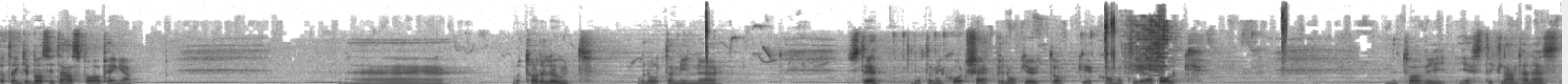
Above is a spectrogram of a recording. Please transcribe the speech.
Jag tänker bara sitta här och spara pengar. Eh, och ta det lugnt. Och låta min... Eh, just det. Låta min Court Chaplin åka ut och eh, konvertera folk. Nu tar vi Gästrikland härnäst.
